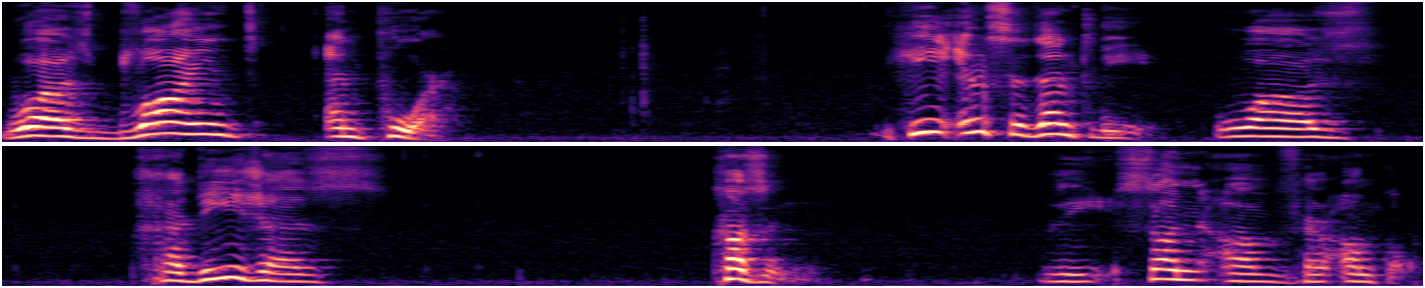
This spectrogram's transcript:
was blind and poor. He incidentally was Khadija's cousin, the son of her uncle.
